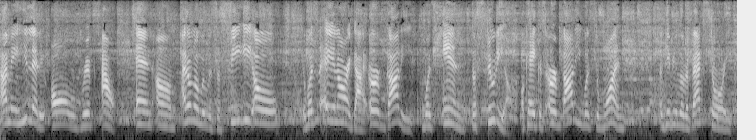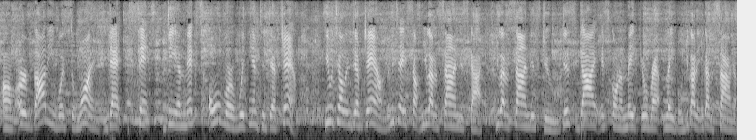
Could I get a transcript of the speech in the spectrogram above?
I mean, he let it all rip out. And um, I don't know if it was a CEO, it wasn't an A&R guy. Irv Gotti was in the studio, okay? Because Irv Gotti was the one, I'll give you a little backstory. Um, Irv Gotti was the one that sent DMX over with him to Def Jam. He was telling Def Jam, let me tell you something, you gotta sign this guy. You gotta sign this dude. This guy is gonna make your rap label. You gotta you gotta sign him.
